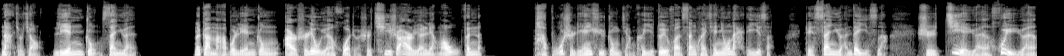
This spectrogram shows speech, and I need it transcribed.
那就叫连中三元。那干嘛不连中二十六元或者是七十二元两毛五分呢？它不是连续中奖可以兑换三块钱牛奶的意思。这三元的意思啊，是解元、会元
